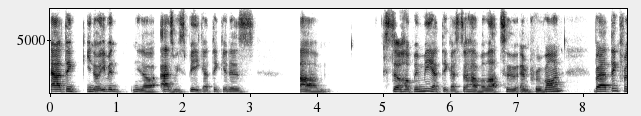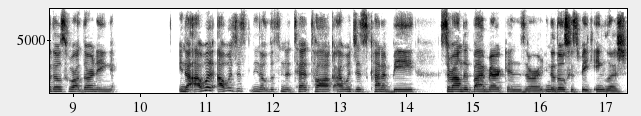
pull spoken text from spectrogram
And I think, you know, even, you know, as we speak, I think it is um, still helping me. I think I still have a lot to improve on. But I think for those who are learning, you know, I would I would just, you know, listen to TED Talk. I would just kind of be surrounded by Americans or, you know, those who speak English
